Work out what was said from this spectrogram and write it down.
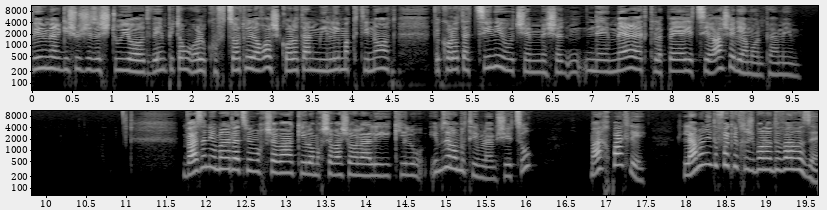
ואם הם ירגישו שזה שטויות, ואם פתאום קופצות לי לראש כל אותן מילים מקטינות, וכל אותה ציניות שנאמרת כלפי היצירה שלי המון פעמים. ואז אני אומרת לעצמי מחשבה, כאילו, המחשבה שעולה לי, כאילו, אם זה לא מתאים להם, שיצאו. מה אכפת לי? למה אני דופקת חשבון לדבר הזה?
